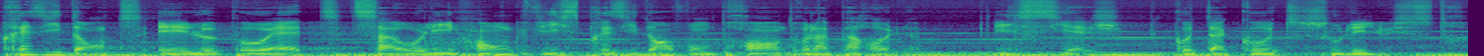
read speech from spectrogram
présidente, et le poète Cao Li Hong, vice-président, vont prendre la parole. Ils siègent côte à côte sous les lustres.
